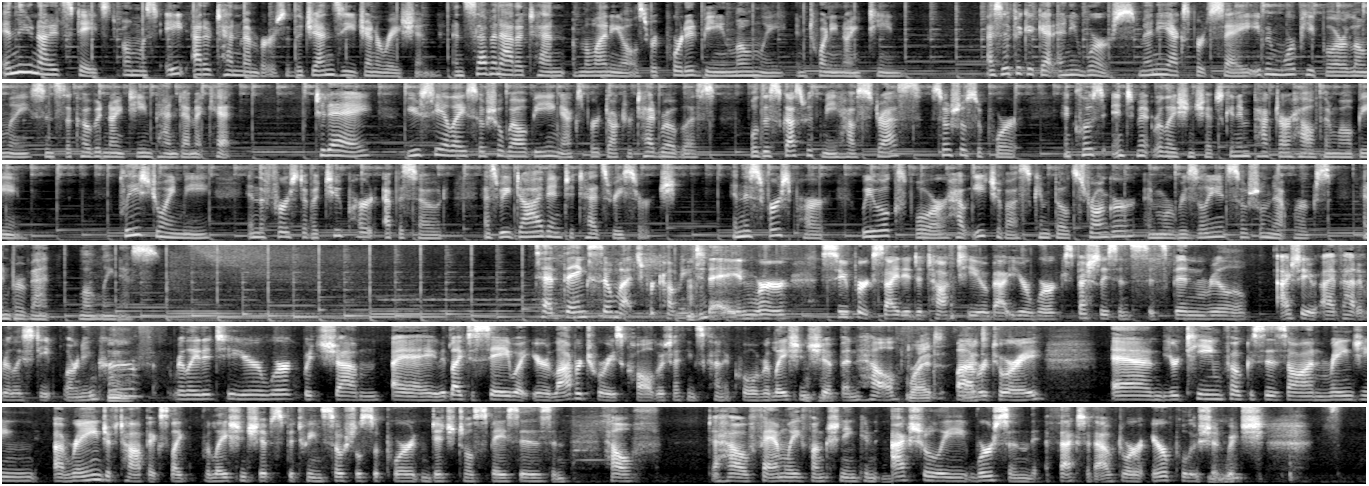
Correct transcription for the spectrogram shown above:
In the United States, almost 8 out of 10 members of the Gen Z generation and 7 out of 10 of millennials reported being lonely in 2019. As if it could get any worse, many experts say even more people are lonely since the COVID 19 pandemic hit. Today, UCLA social well being expert Dr. Ted Robles will discuss with me how stress, social support, and close intimate relationships can impact our health and well being. Please join me in the first of a two part episode as we dive into Ted's research. In this first part, we will explore how each of us can build stronger and more resilient social networks and prevent loneliness. Ted, thanks so much for coming mm-hmm. today. And we're super excited to talk to you about your work, especially since it's been real actually i've had a really steep learning hmm. curve mm. related to your work which um, i would like to say what your laboratory is called which i think is kind of cool relationship mm-hmm. and health right laboratory right. and your team focuses on ranging a range of topics like relationships between social support and digital spaces and health to how family functioning can actually worsen the effects of outdoor air pollution, mm-hmm. which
